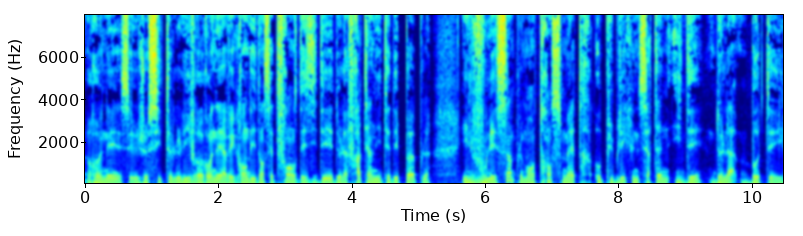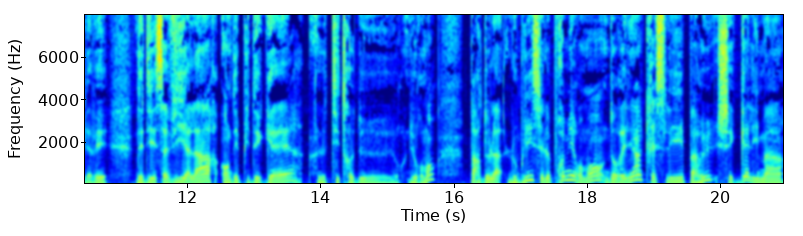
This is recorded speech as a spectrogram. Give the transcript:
René, je cite le livre, René avait grandi dans cette France des idées et de la fraternité des peuples. Il voulait simplement transmettre au public une certaine idée de la beauté. Il avait dédié sa vie à l'art en dépit des guerres, le titre du roman. Par-delà l'oubli, c'est le premier roman d'Aurélien Cressley, paru chez Gallimard.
